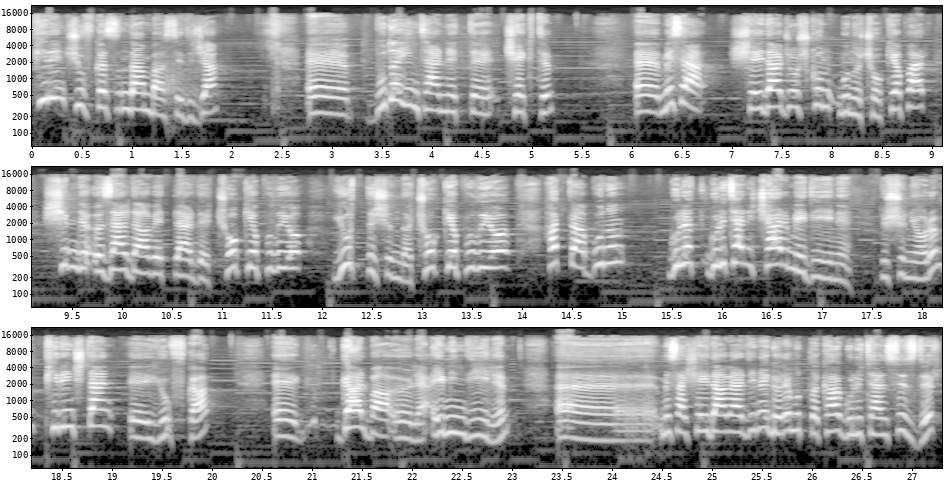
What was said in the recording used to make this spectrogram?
pirinç yufkasından bahsedeceğim. Ee, bu da internette çektim. Ee, mesela Şeyda Coşkun bunu çok yapar. Şimdi özel davetlerde çok yapılıyor. Yurt dışında çok yapılıyor. Hatta bunun gluten içermediğini düşünüyorum. Pirinçten e, yufka. E, galiba öyle emin değilim. Ee, mesela Şeyda verdiğine göre mutlaka glutensizdir.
